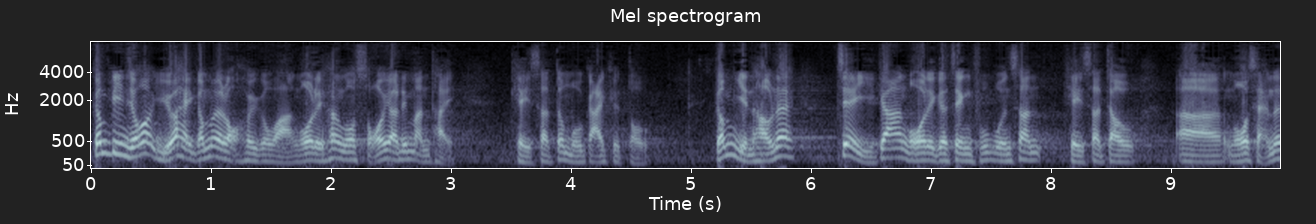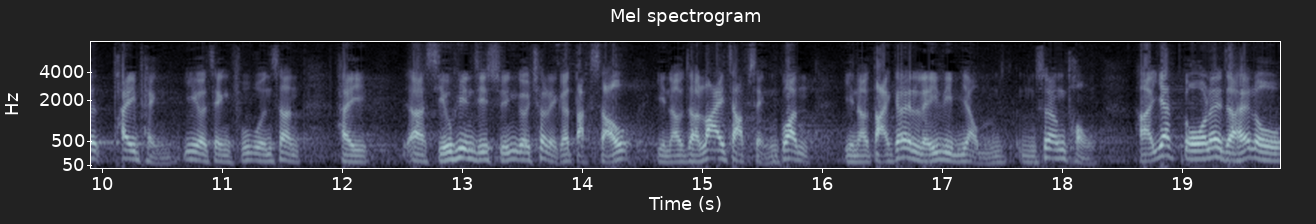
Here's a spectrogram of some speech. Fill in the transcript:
咁變咗，如果係咁樣落去嘅話，我哋香港所有啲問題其實都冇解決到。咁然後呢，即係而家我哋嘅政府本身其實就啊、呃，我成日都批評呢個政府本身係啊小圈子選舉出嚟嘅特首，然後就拉雜成軍，然後大家嘅理念又唔唔相同嚇，一個呢，就喺度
